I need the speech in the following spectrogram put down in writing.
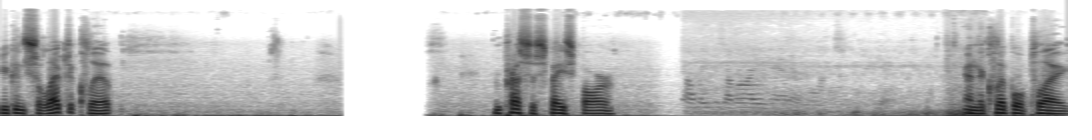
you can select a clip and press the space bar and the clip will play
